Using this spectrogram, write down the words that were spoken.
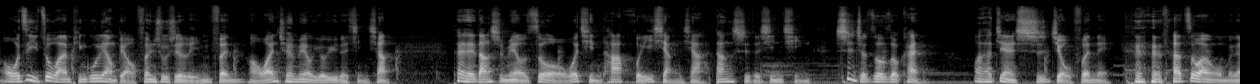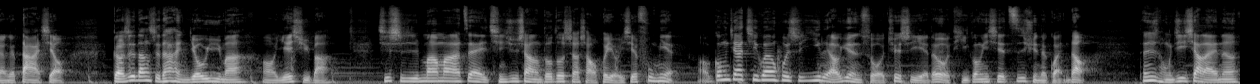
哦。我自己做完评估量表，分数是零分哦，完全没有忧郁的倾向。太太当时没有做，我请她回想一下当时的心情，试着做做看。哇，她竟然十九分呢！她做完，我们两个大笑，表示当时她很忧郁吗？哦，也许吧。其实妈妈在情绪上多多少少会有一些负面哦，公家机关或是医疗院所确实也都有提供一些咨询的管道，但是统计下来呢，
